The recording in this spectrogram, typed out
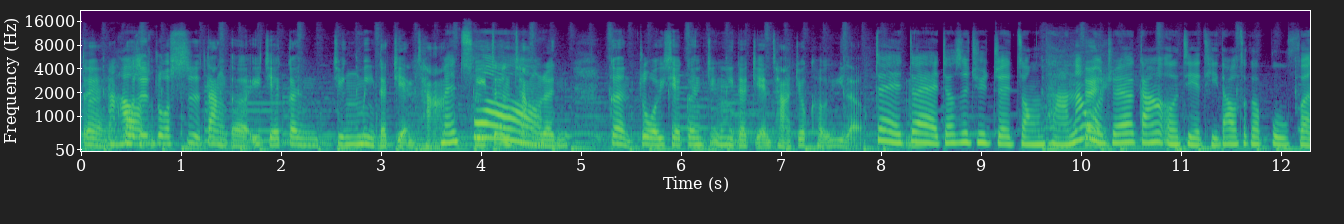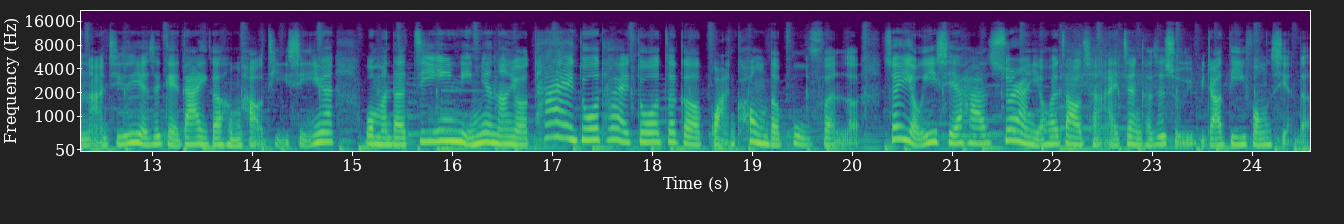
对，然后是做适当的一些更精密的检查，没错，比正常人。更做一些更精密的检查就可以了。对对，就是去追踪它。那我觉得刚刚娥姐提到这个部分啊，其实也是给大家一个很好提醒，因为我们的基因里面呢有太多太多这个管控的部分了，所以有一些它虽然也会造成癌症，可是属于比较低风险的。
